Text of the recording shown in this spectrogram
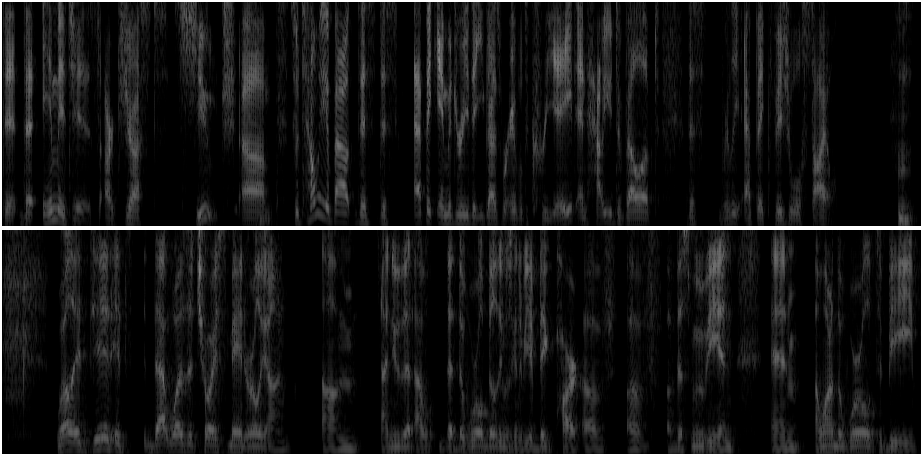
the the images are just huge. Um, mm. so tell me about this this epic imagery that you guys were able to create and how you developed this really epic visual style. Hmm. Well, it did. It's that was a choice made early on. Um, I knew that I, that the world building was going to be a big part of of of this movie, and and I wanted the world to be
